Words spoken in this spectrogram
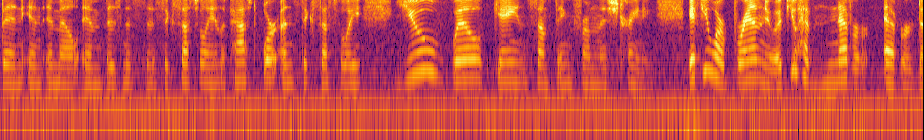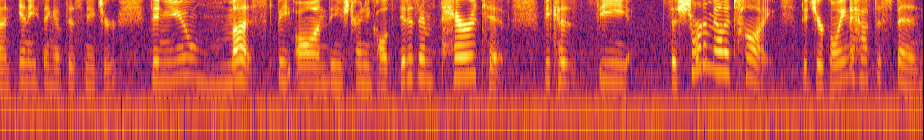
been in MLM businesses successfully in the past or unsuccessfully, you will gain something from this training. If you are brand new, if you have never ever done anything of this nature, then you must be on these training calls. It is imperative because the the short amount of time that you're going to have to spend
